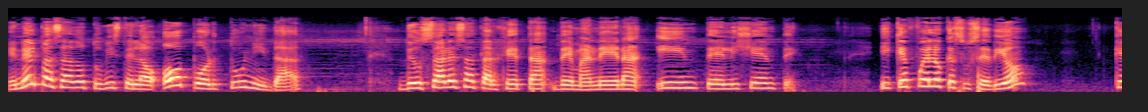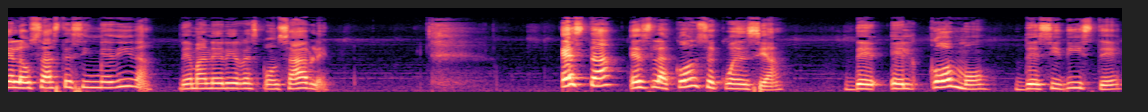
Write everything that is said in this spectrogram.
En el pasado tuviste la oportunidad de usar esa tarjeta de manera inteligente. ¿Y qué fue lo que sucedió? Que la usaste sin medida, de manera irresponsable. Esta es la consecuencia de el cómo decidiste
